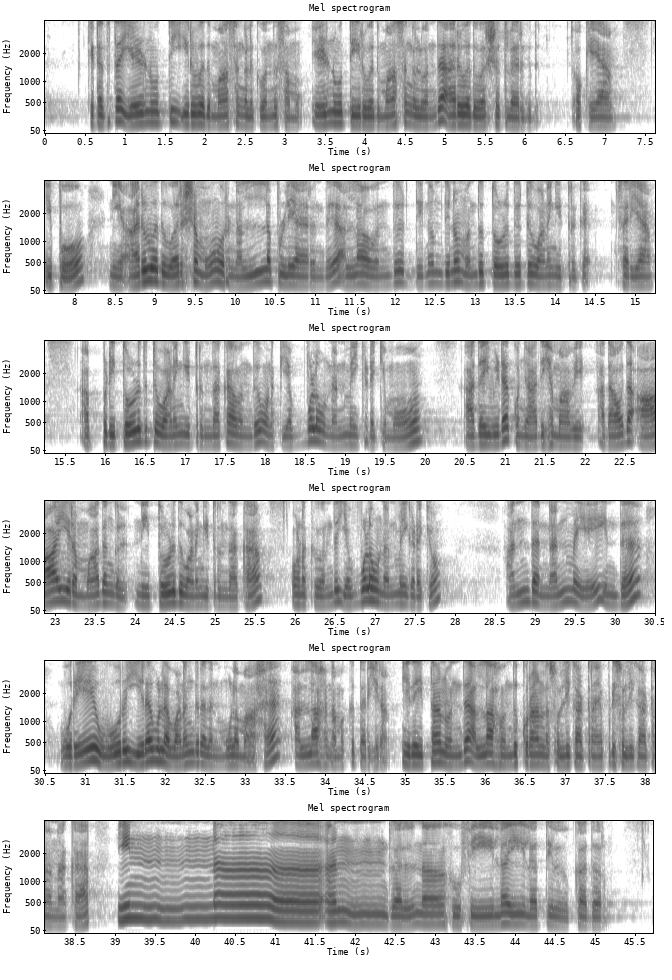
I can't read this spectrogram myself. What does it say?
கிட்டத்தட்ட எழுநூற்றி இருபது மாதங்களுக்கு வந்து சமம். எழுநூற்றி இருபது மாதங்கள் வந்து அறுபது வருஷத்தில் இருக்குது. ஓகேயா? இப்போது நீ அறுபது வருஷமும் ஒரு நல்ல பிள்ளையாக இருந்து அல்லாஹ் வந்து தினம் தினம் வந்து தொழுதுட்டு வணங்கிட்டு இருக்க. சரியா? அப்படி தொழுதுட்டு வணங்கிட்டு இருந்தாக்கா வந்து உனக்கு எவ்வளவு நன்மை கிடைக்குமோ அதை விட கொஞ்சம் அதிகமாகவே அதாவது ஆயிரம் மாதங்கள் நீ தொழுது வணங்கிட்டு இருந்தாக்கா உனக்கு வந்து எவ்வளவு நன்மை கிடைக்கும்? அந்த நன்மையை இந்த ஒரே ஒரு இரவில் வணங்குறதன் மூலமாக அல்லாஹ் நமக்கு தருகிறான். இதைத்தான் வந்து அல்லாஹ் வந்து குரானில் சொல்லி காட்டுறான். எப்படி சொல்லி காட்டுறான்னாக்கா இன்னா அன்சல் நஹுஃபி லைலத்தில் கதர்.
